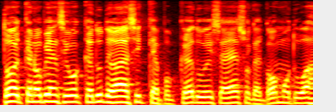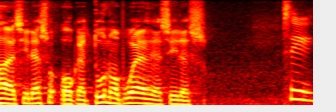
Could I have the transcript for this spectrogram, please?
Todo el que no piense igual que tú te va a decir que por qué tú dices eso, que cómo tú vas a decir eso o que tú no puedes decir eso. Sí,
